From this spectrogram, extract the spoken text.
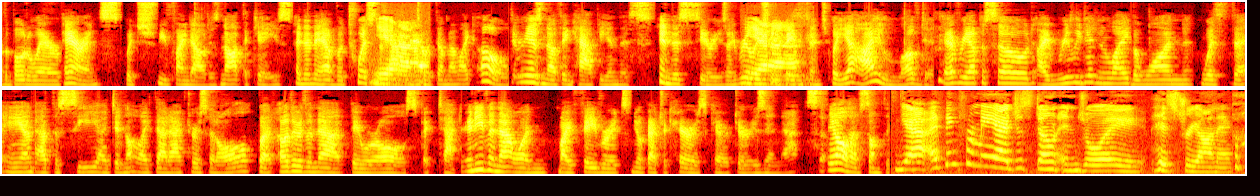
the Baudelaire parents, which you find out is not the case. And then they have the twist that Yeah. happens with them. I'm like, oh, there is nothing happy in this in this series. I really should Yeah. have paid attention. But yeah, I loved it. Every episode, I really didn't like the one with the ant at the sea. I did not like that actress at all. But other than that, they were all spectacular. And even that one, my favorite Neil Patrick Harris character is in that. So they all have something. Yeah, I think for me, I just don't enjoy histrionic.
